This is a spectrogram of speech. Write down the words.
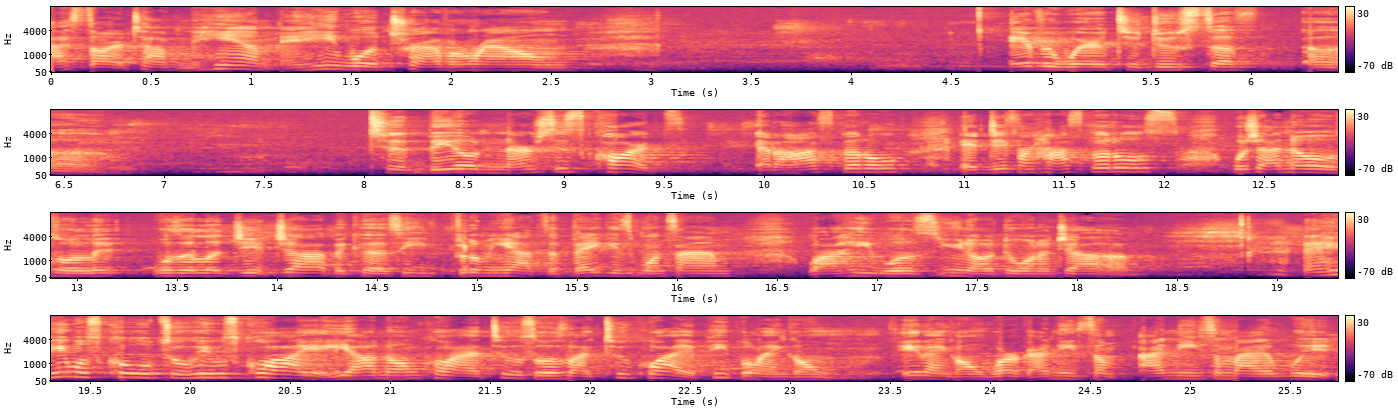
I started talking to him, and he would travel around everywhere to do stuff, uh, to build nurses' carts at a hospital, at different hospitals, which I know was a, was a legit job because he flew me out to Vegas one time while he was, you know, doing a job. And he was cool too. He was quiet. Y'all know I'm quiet too. So it's like two quiet people ain't gonna it ain't gonna work. I need some I need somebody with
